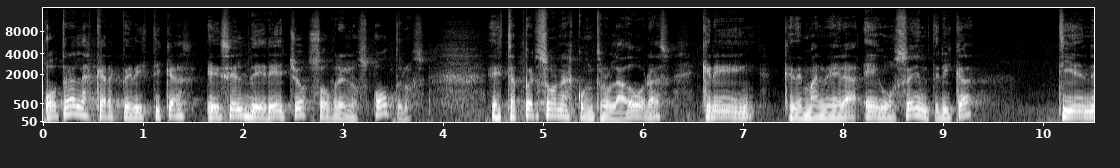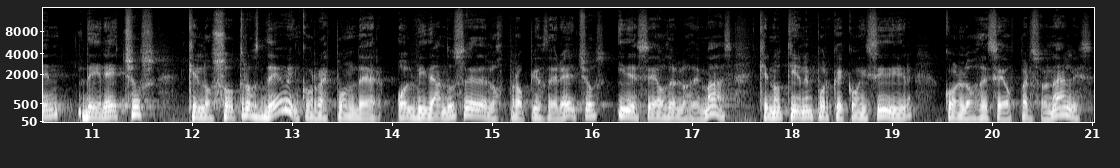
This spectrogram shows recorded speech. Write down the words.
Otra de las características es el derecho sobre los otros. Estas personas controladoras creen que de manera egocéntrica tienen derechos que los otros deben corresponder, olvidándose de los propios derechos y deseos de los demás, que no tienen por qué coincidir con los deseos personales.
